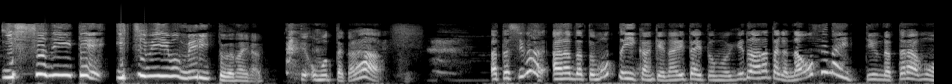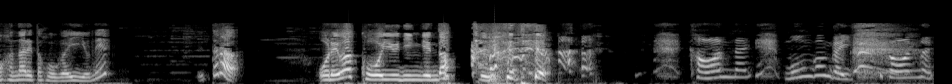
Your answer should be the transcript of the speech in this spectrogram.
一緒にいて1ミリもメリットがないなって思ったから、私はあなたともっといい関係になりたいと思うけど、あなたが直せないって言うんだったら、もう離れた方がいいよね。って言ったら、俺はこういう人間だって言われて、変わんない。文言が一回変わんない。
